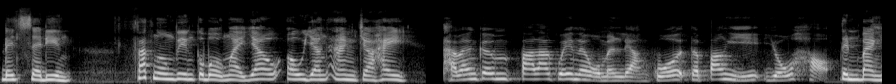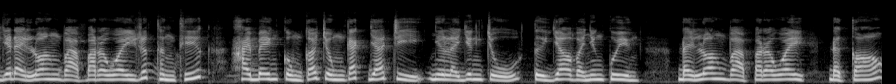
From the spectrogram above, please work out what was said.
đến xe điện. Phát ngôn viên của Bộ Ngoại giao Âu Giang An cho hay, Tình bạn giữa Đài Loan và Paraguay rất thân thiết. Hai bên cùng có chung các giá trị như là dân chủ, tự do và nhân quyền. Đài Loan và Paraguay đã có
